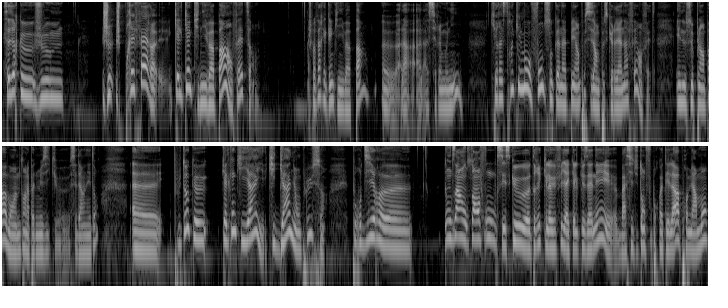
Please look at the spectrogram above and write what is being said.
C'est-à-dire que je, je, je préfère quelqu'un qui n'y va pas, en fait, je préfère quelqu'un qui n'y va pas euh, à, la, à, la, cérémonie, qui reste tranquillement au fond de son canapé. Un peu, c'est un peu ce que Rihanna fait en fait, et ne se plaint pas. Bon, en même temps, elle n'a pas de musique euh, ces derniers temps. Euh, plutôt que quelqu'un qui y aille, qui gagne en plus, pour dire donc ça, on s'en fout. C'est ce que Drake l'avait fait il y a quelques années. Bah, si tu t'en fous, pourquoi tu es là Premièrement.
